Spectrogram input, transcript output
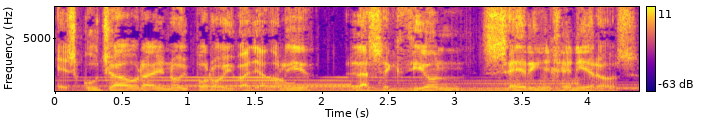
Escucha ahora en Hoy por Hoy Valladolid la sección Ser Ingenieros.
